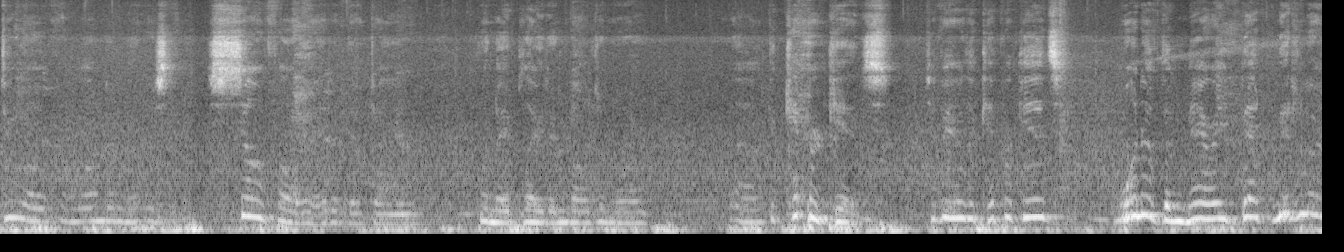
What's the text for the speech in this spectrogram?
duo from London that was so far ahead of their time when they played in Baltimore. Uh, the Kipper Kids. Did you ever hear the Kipper Kids? One of them married Bette Midler.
